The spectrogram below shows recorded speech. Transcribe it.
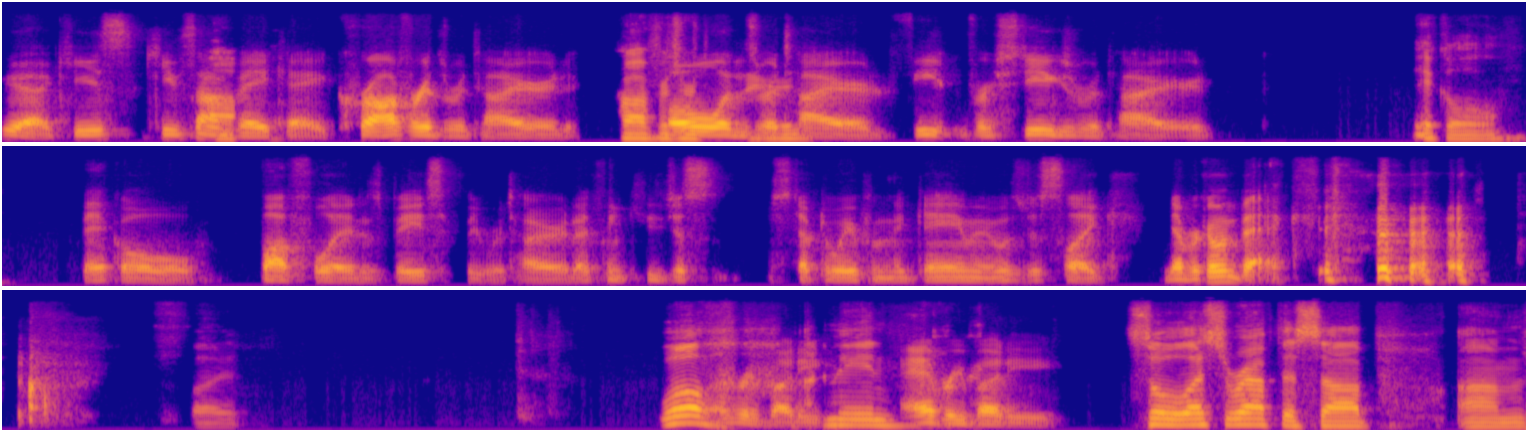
Yeah, Keith's Keith's on Oh. vacay. Crawford's retired. Crawford's Bolland's retired. retired. Versteeg's retired. Bickell. Bickell, Byfuglien is basically retired. I think he just stepped away from the game. It was just like never coming back. But well, Everybody. I mean, Everybody. so let's wrap this up. Um,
